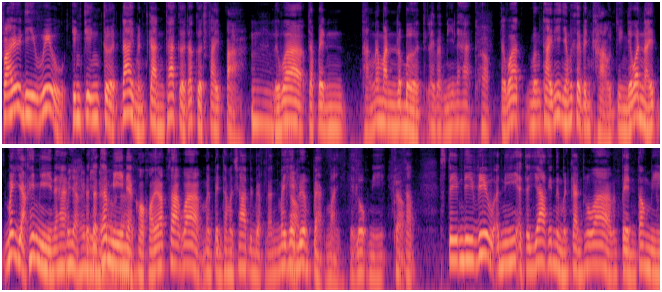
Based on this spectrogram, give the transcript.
Fire Devil จริง ๆ เกิดได้เหมือนกัน ถ้าเกิดว่าเกิดไฟป่ามหรือว่าจะเป็นถังน้ำมันระเบิดอะไรแบบนี้นะฮะครับแต่ว่าเมืองไทยนี่ยังไม่เคยเป็นข่าวจริง เดี๋ยววันไหนไม่อยากให้มีนะฮะไม่อยากให้มีแต่ถ้านะครับมีเนี่ยอาจารย์ขอขอให้รับทราบว่ามันเป็นธรรมชาติเป็นแบบนั้น ไม่ใช่ครับเรื่องแปลกใหม่ในโลกนี้ครับนะครับ Steam Devil อันนี้อาจจะยากนิดหนึ่งเหมือนกัน เพราะว่ามันเป็นต้องมี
